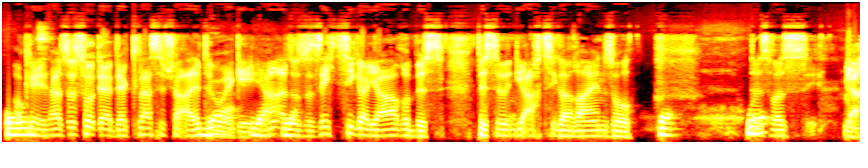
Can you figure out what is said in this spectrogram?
Und okay, also so der, der klassische alte ja, Reggae, ja, ja? also ja. so 60er Jahre bis, bis so in die 80er rein, so. Ja. das was, ja.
